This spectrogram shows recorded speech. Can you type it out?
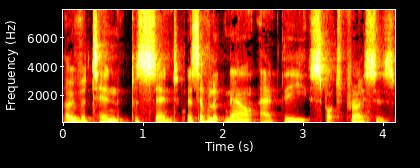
over 10%. Let's have a look now at the spot prices.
